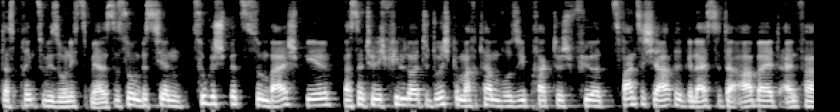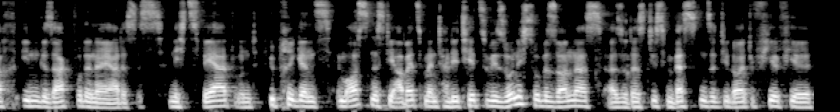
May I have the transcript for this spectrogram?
das bringt sowieso nichts mehr. Das ist so ein bisschen zugespitzt zum Beispiel, was natürlich viele Leute durchgemacht haben, wo sie praktisch für 20 Jahre geleistete Arbeit einfach ihnen gesagt wurde, naja, das ist nichts wert. Und übrigens, im Osten ist die Arbeitsmentalität sowieso nicht so besonders. Also, dass dies im Westen sind die Leute viel, viel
